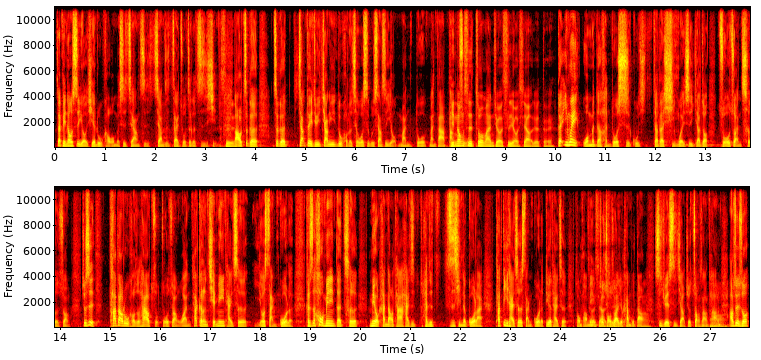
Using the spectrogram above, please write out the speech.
在屏东市有一些路口，我们是这样子这样子在做这个执行。是，然后这个这个降对于降低路口的车祸是不是上是有蛮多蛮大帮助。屏东市做蛮久是有效，就对。对，因为我们的很多事故，它的行为是叫做左转侧撞，就是。他到路口的时候，他要左左转弯，他可能前面一台车有闪过了，可是后面的车没有看到他，还是还是直行的过来。他第一台车闪过了，第二台车从旁边就冲出来就看不到，嗯、视觉死角就撞上他了、嗯、啊！所以说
